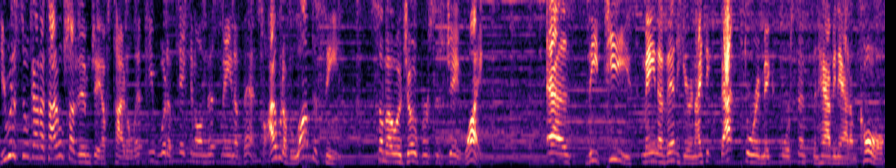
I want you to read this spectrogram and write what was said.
He would have still got a title shot at MJF's title if he would have taken on this main event. So I would have loved to see Samoa Joe versus Jay White as the teased main event here, and I think that story makes more sense than having Adam Cole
